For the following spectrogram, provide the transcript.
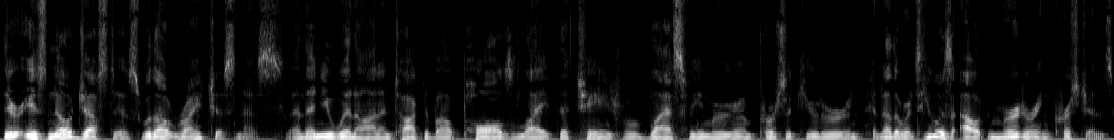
there is no justice without righteousness. And then you went on and talked about Paul's life that changed from a blasphemer and persecutor. And in other words, he was out murdering Christians.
